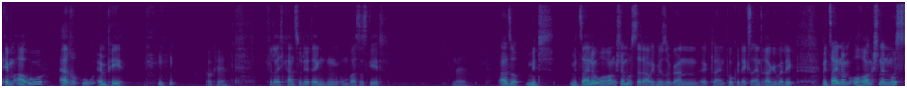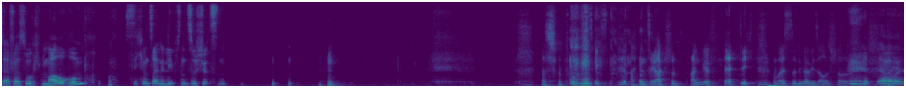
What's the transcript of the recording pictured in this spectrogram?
M-A-U-R-U-M-P. Okay. Vielleicht kannst du dir denken, um was es geht. Nee. Also mit, mit seinem orangenen Muster, da habe ich mir sogar einen äh, kleinen Pokédex-Eintrag überlegt. Mit seinem orangenen Muster versucht Maurump, sich und seine Liebsten zu schützen. Hast schon Pokédex Eintrag schon angefertigt und weißt du nicht mehr, wie es ausschaut. Ja, aber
